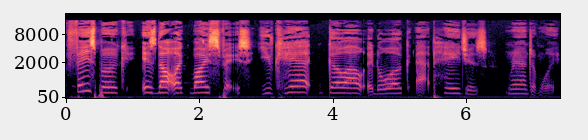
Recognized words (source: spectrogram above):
Facebook is not like MySpace. You can't go out and look at pages randomly.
